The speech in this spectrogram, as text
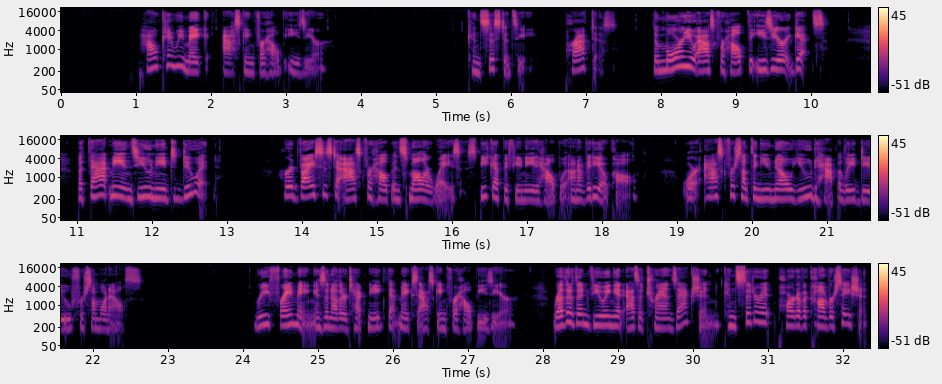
How can we make asking for help easier? Consistency, practice. The more you ask for help, the easier it gets. But that means you need to do it. Her advice is to ask for help in smaller ways. Speak up if you need help on a video call, or ask for something you know you'd happily do for someone else. Reframing is another technique that makes asking for help easier. Rather than viewing it as a transaction, consider it part of a conversation.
